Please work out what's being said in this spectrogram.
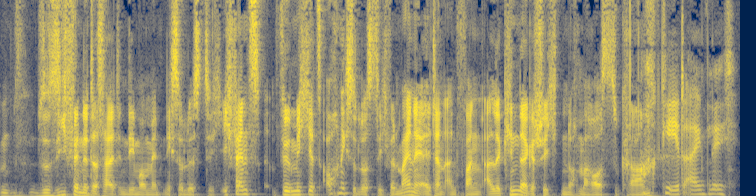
Ähm, So sie findet das halt in dem Moment nicht so lustig. Ich fänd's für mich jetzt auch nicht so lustig, wenn meine Eltern anfangen, alle Kindergeschichten nochmal rauszukramen. Ach, geht eigentlich.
